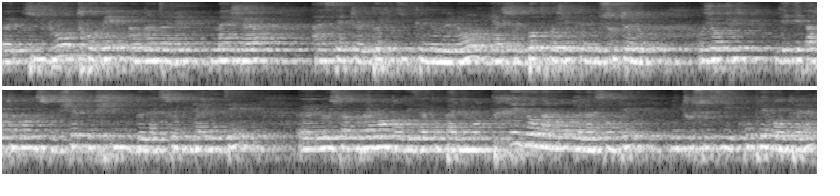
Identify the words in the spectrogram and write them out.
euh, qu'ils vont trouver un intérêt majeur à cette politique que nous menons et à ce beau projet que nous soutenons. Aujourd'hui, les départements sont chefs de file de la solidarité. Euh, nous sommes vraiment dans des accompagnements très en amont de la santé, mais tout ceci est complémentaire.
